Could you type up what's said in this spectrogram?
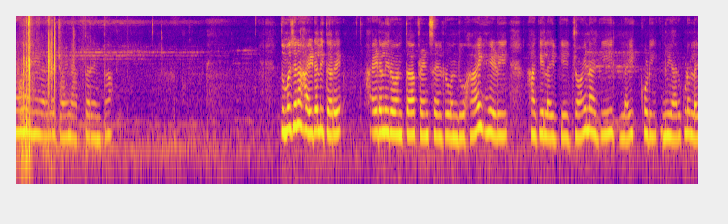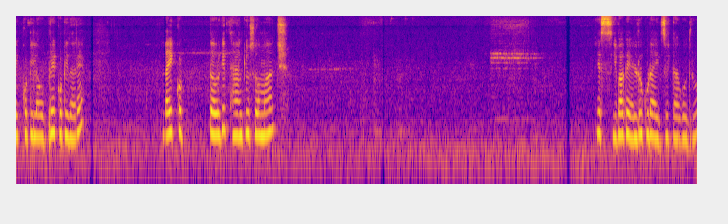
ನೋಡೋಣ ಇನ್ನು ಯಾರೆಲ್ಲ ಜಾಯಿನ್ ಆಗ್ತಾರೆ ಅಂತ. ತುಂಬ ಜನ ಹೈಡಲ್ಲಿದ್ದಾರೆ ಹೈಡಲ್ಲಿರುವಂಥ ಫ್ರೆಂಡ್ಸ್ ಎಲ್ಲರೂ ಒಂದು ಹಾಯ್ ಹೇಳಿ, ಹಾಗೆ ಲೈವ್ಗೆ ಜಾಯ್ನ್ ಆಗಿ ಲೈಕ್ ಕೊಡಿ. ಇನ್ನು ಯಾರು ಕೂಡ ಲೈಕ್ ಕೊಟ್ಟಿಲ್ಲ ಒಬ್ಬರೇ ಕೊಟ್ಟಿದ್ದಾರೆ. ಲೈಕ್ ಕೊಟ್ಟವ್ರಿಗೆ thank you so much yes ಇವಾಗ ಎಲ್ಲರೂ ಕೂಡ ಎಕ್ಸಿಟ್ ಆಗೋದ್ರು.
